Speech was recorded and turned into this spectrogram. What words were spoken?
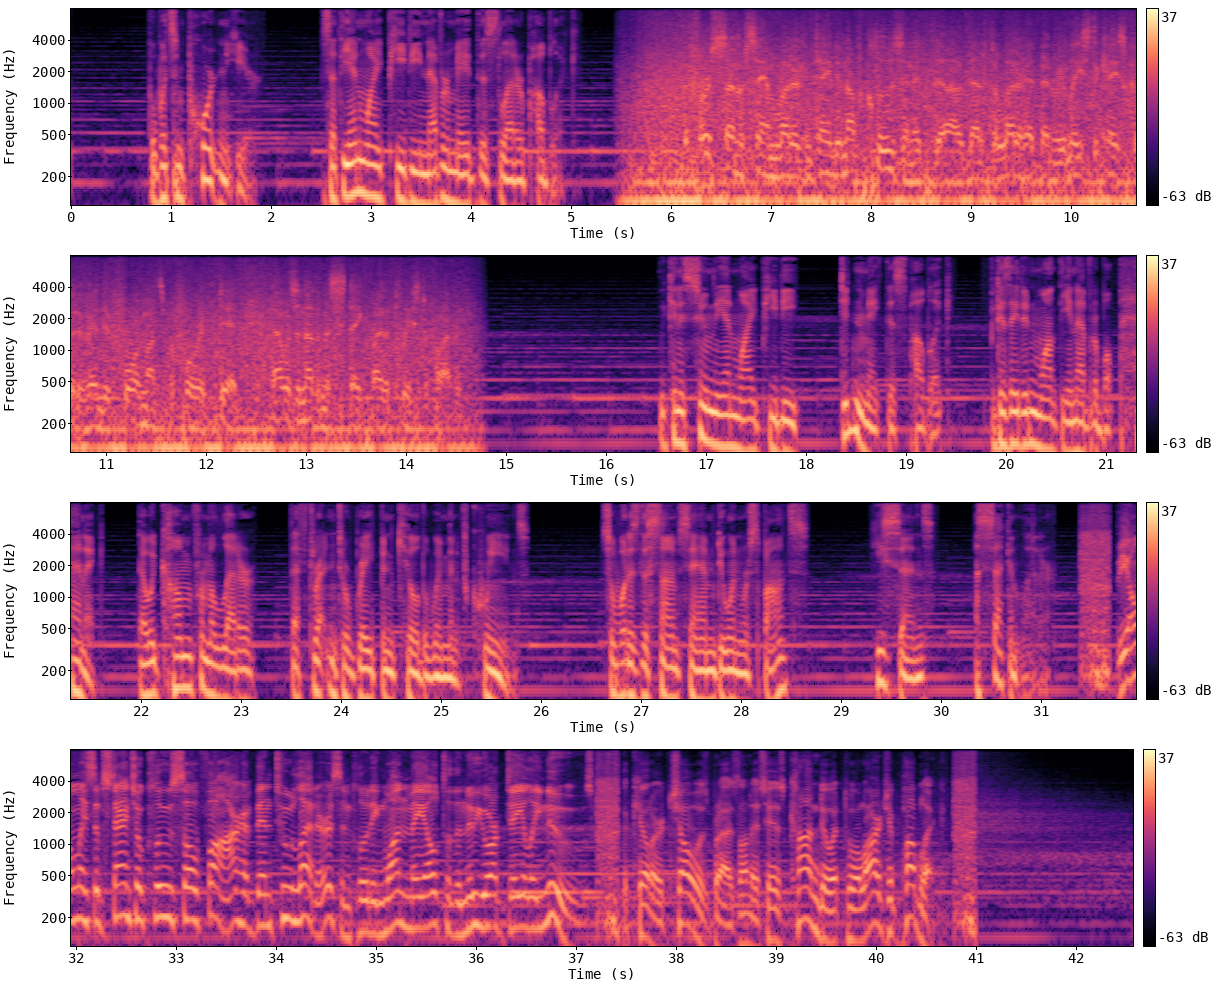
But what's important here is that the NYPD never made this letter public. The first Son of Sam letter contained enough clues in it uh, that if the letter had been released, the case could have ended four months before it did. That was another mistake by the police department. We can assume the NYPD didn't make this public because they didn't want the inevitable panic that would come from a letter that threatened to rape and kill the women of Queens. So, what does the son of Sam do in response? He sends a second letter. The only substantial clues so far have been two letters, including one mailed to the New York Daily News. The killer chose Breslin as his conduit to a larger public.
